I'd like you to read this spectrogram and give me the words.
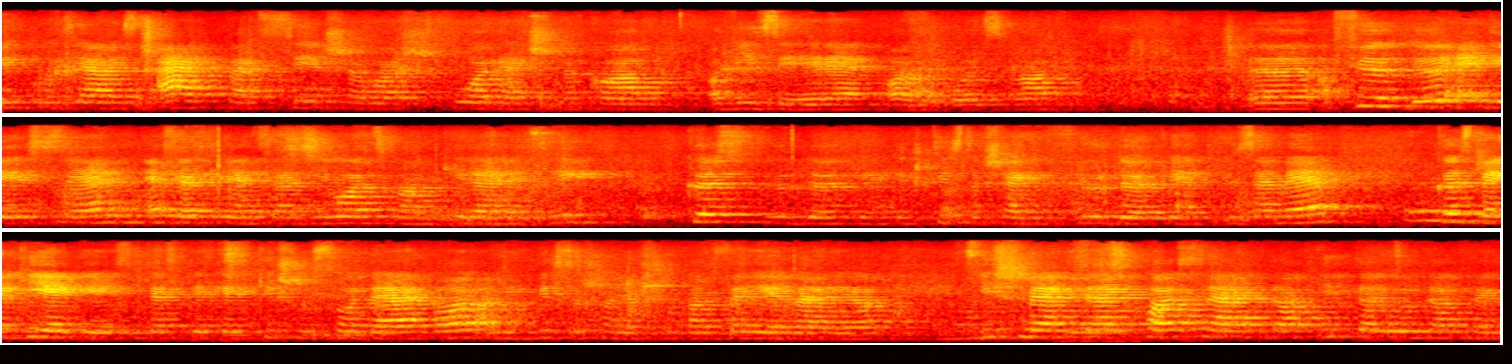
méghozzá az árpás szénsavas forrásnak a, a vizére alapozva. A fürdő egészen 1989-ig közfürdőként és tisztasági fürdőként üzemelt, közben kiegészítették egy kis úszodával, amit biztos nagyon sokan Fehérvárra ismertek, használtak, itt tanultak meg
